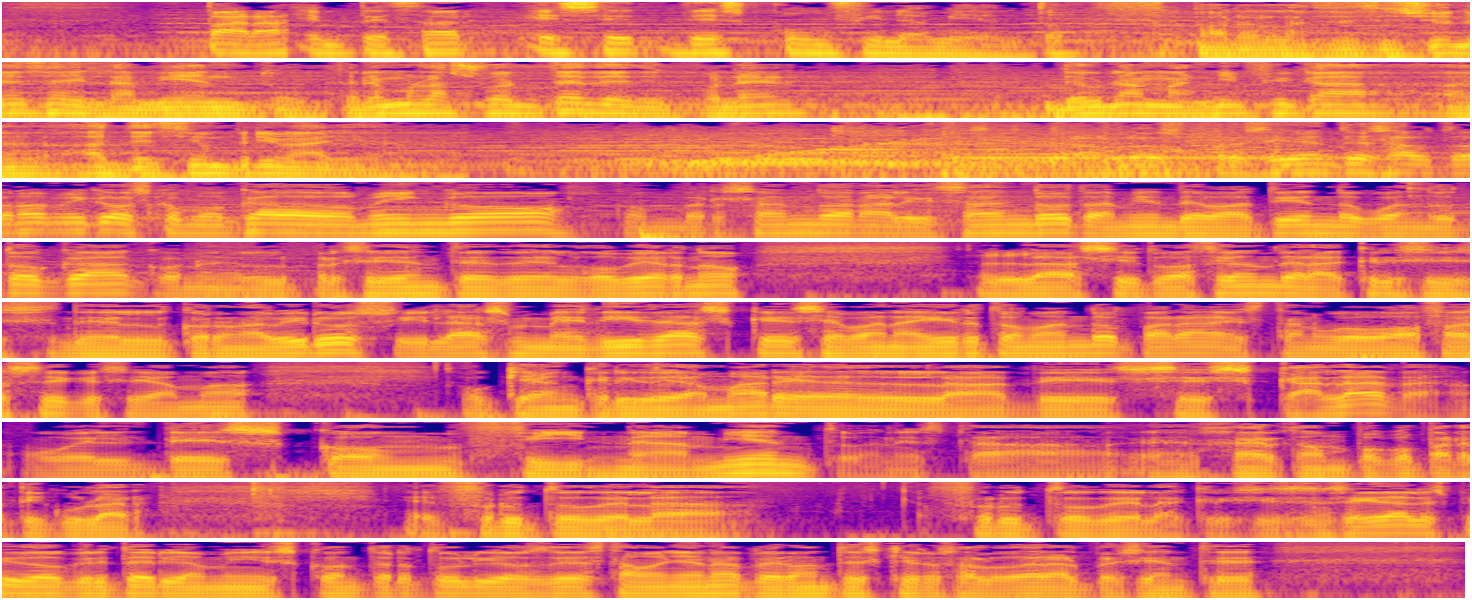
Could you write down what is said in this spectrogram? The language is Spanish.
para empezar ese desconfinamiento. Para las decisiones de aislamiento, tenemos la suerte de disponer de una magnífica eh, atención primaria los presidentes autonómicos, como cada domingo, conversando, analizando, también debatiendo cuando toca con el presidente del gobierno la situación de la crisis del coronavirus y las medidas que se van a ir tomando para esta nueva fase que se llama, o que han querido llamar, la desescalada o el desconfinamiento. En esta jerga un poco particular, eh, fruto de la fruto de la crisis. Enseguida les pido criterio a mis contertulios de esta mañana, pero antes quiero saludar al presidente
